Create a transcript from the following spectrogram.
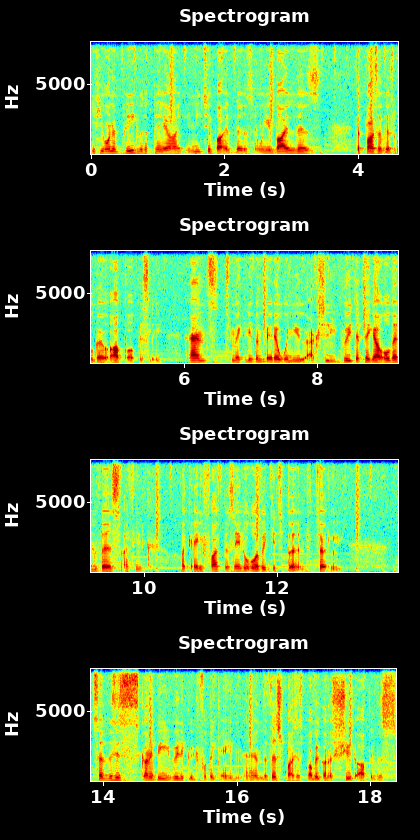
if you want to breed with a PI you need to buy this and when you buy this the price of this will go up obviously and to make it even better when you actually breed the pig out all that vis I think like 85% or all of it gets burned totally. So this is going to be really good for the game and the vis price is probably going to shoot up in this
